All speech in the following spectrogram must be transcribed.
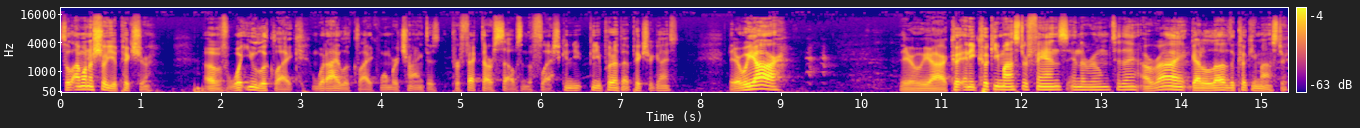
So I want to show you a picture of what you look like, what I look like when we're trying to perfect ourselves in the flesh. Can you, can you put up that picture, guys? There we are. There we are. Co- any Cookie Monster fans in the room today? All right, gotta love the Cookie Monster.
